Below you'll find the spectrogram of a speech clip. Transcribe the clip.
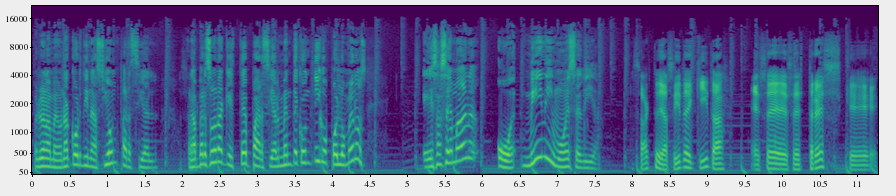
perdóname, una coordinación parcial. Una persona que esté parcialmente contigo, por lo menos esa semana o mínimo ese día. Exacto, y así te quita ese, estrés que,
